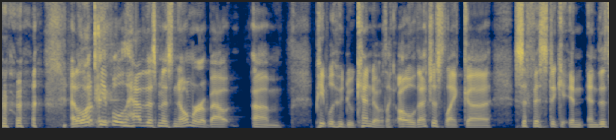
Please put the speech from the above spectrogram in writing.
And a lot of people have this misnomer about um, people who do kendo. It's like, oh, that's just like uh, sophisticated. And, and this,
